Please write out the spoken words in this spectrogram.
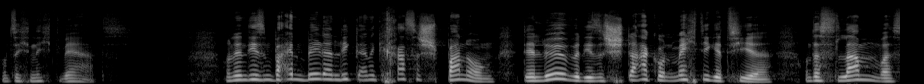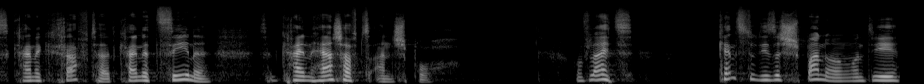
und sich nicht wehrt. Und in diesen beiden Bildern liegt eine krasse Spannung. Der Löwe, dieses starke und mächtige Tier, und das Lamm, was keine Kraft hat, keine Zähne, es hat keinen Herrschaftsanspruch. Und vielleicht kennst du diese Spannung und die,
